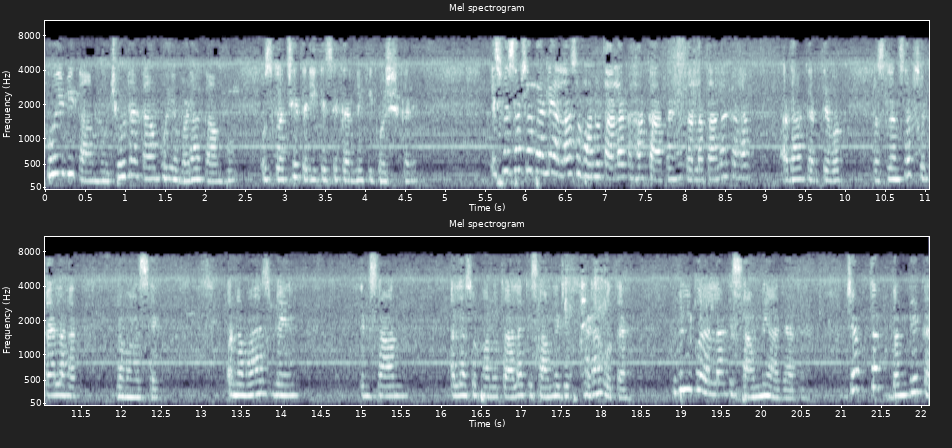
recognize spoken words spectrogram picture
کوئی بھی کام ہو، چھوٹا کام ہو یا بڑا کام ہو، اس کو اچھے طریقے سے کرنے کی کوشش کریں۔ اس میں سب سے پہلے اللہ سبحان و تعالیٰ کا حق آتا ہے۔ تو اللہ تعالیٰ کا حق ادا کرتے وقت، مثلاً سب سے پہلا حق نماز ہے۔ اور نماز میں انسان اللہ سبحان و تعالیٰ کے سامنے جب کھڑا ہوتا ہے تو بالکل اللہ کے سامنے آ جاتا ہے۔ جب تک بندے کا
